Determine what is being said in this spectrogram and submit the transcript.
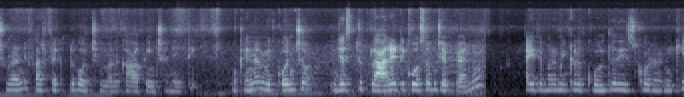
చూడండి పర్ఫెక్ట్గా వచ్చింది మనకు హాఫ్ ఇంచ్ అనేది. ఓకేనా? మీకు కొంచెం జస్ట్ క్లారిటీ కోసం చెప్పాను. అయితే మనం ఇక్కడ కొలత తీసుకోవడానికి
